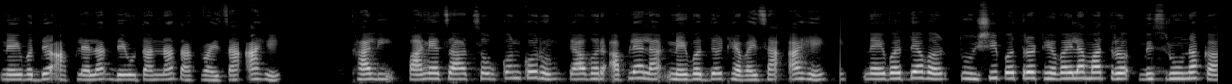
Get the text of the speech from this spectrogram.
नैवेद्य आपल्याला देवतांना दाखवायचा आहे. खाली पाण्याचा चौकन करून त्यावर आपल्याला नैवेद्य ठेवायचा आहे. नैवेद्यावर तुळशीपत्र ठेवायला मात्र विसरू नका.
